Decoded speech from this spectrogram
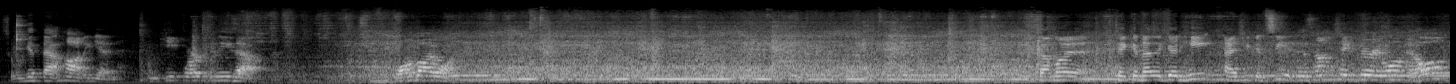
So we get that hot again and keep working these out one by one. So I'm going to take another good heat. As you can see, it does not take very long at all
